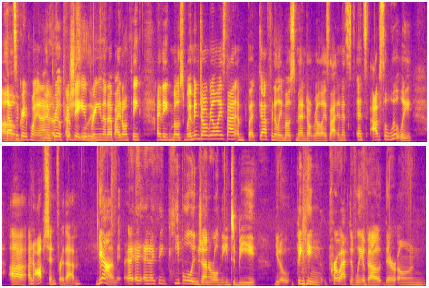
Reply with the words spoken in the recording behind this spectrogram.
That's a Um, great point, and you I really appreciate you bringing that up. I don't think I think most women don't realize that, and but definitely most men don't realize that, and it's it's absolutely uh, an option for them. Yeah, I, and I think people in general need to be, you know, thinking proactively about their own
